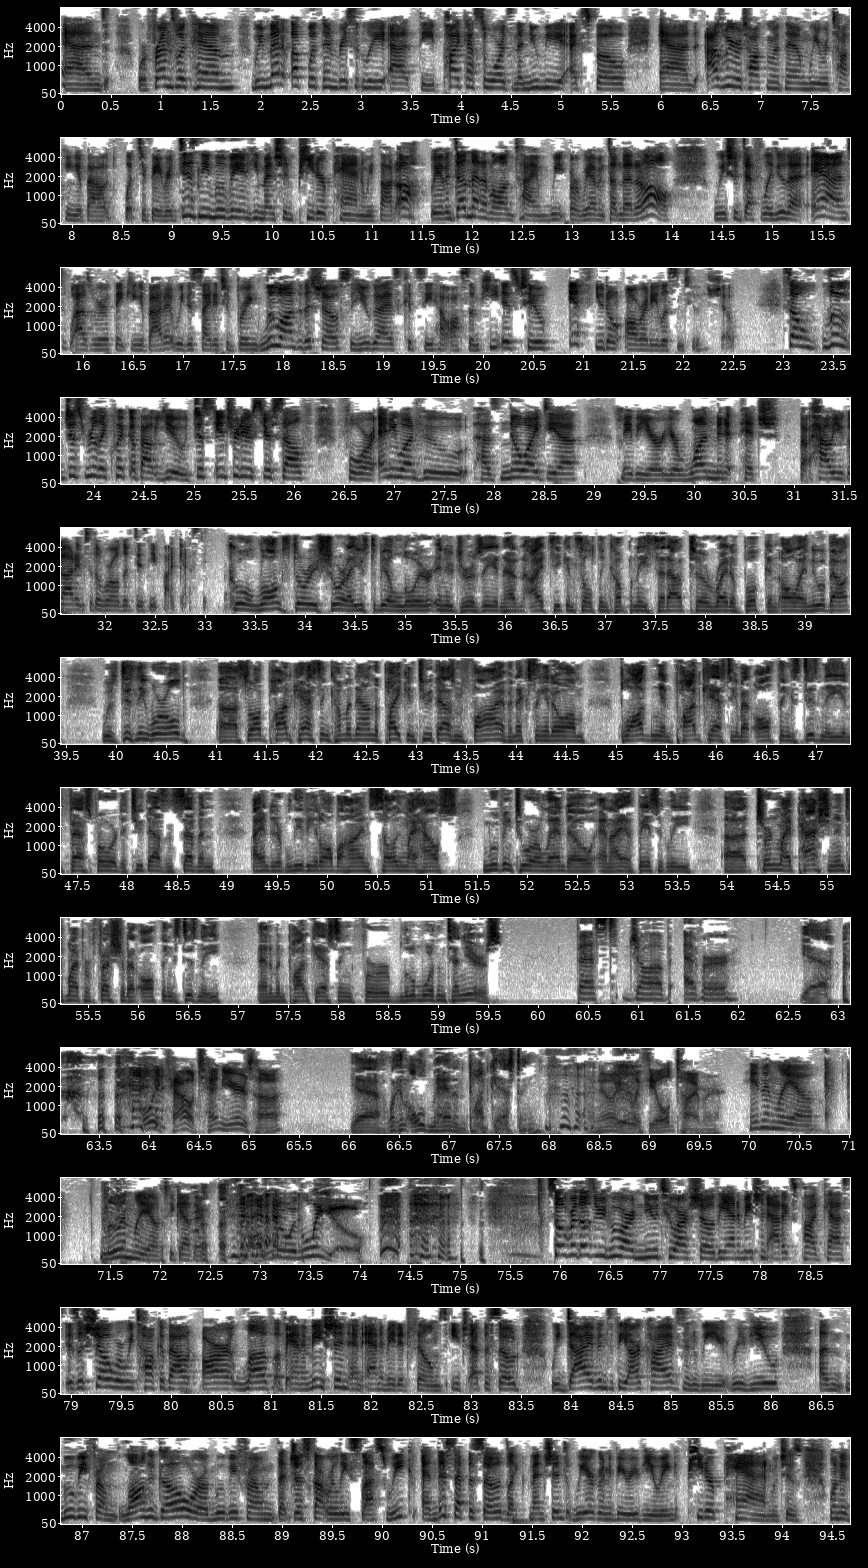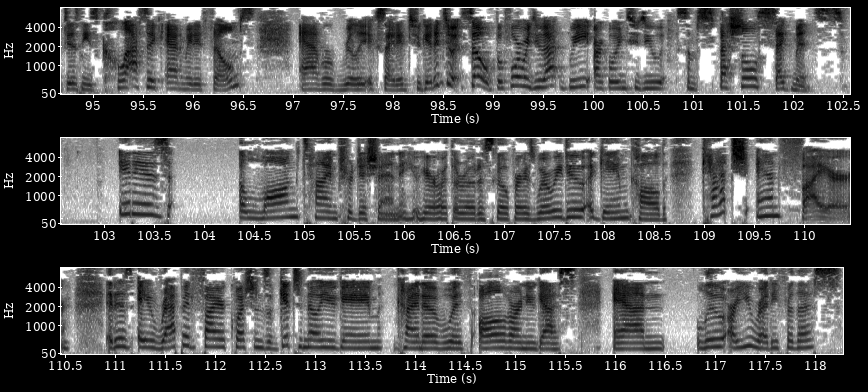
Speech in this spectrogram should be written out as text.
And we're friends with him. We met up with him recently at the Podcast Awards and the New Media Expo. And as we were talking with him, we were talking about what's your favorite Disney movie? And he mentioned Peter Pan. And we thought, oh, we haven't done that in a long time. We, or we haven't done that at all. We should definitely do that. And as we were thinking about it, we decided to bring Lou onto the show so you guys could see how awesome he is too, if you don't already listen to his show. So, Lou, just really quick about you. Just introduce yourself for anyone who has no idea, maybe your, your one minute pitch about how you got into the world of Disney podcasting. Cool. Long story short, I used to be a lawyer in New Jersey and had an IT consulting company set out to write a book and all I knew about was Disney World. Uh, saw podcasting coming down the pike in 2005 and next thing you know, I'm blogging and podcasting about all things Disney and fast forward to 2007, I ended up leaving it all behind, selling my house, moving to Orlando and I have basically, uh, turned my passion into my profession about all things Disney and I've been podcasting for a little more than 10 years. Best job ever. Yeah. Holy cow, 10 years, huh? yeah. Like an old man in podcasting. I know, you're like the old timer. Him and Leo. Lou and Leo together. Lou and Leo. So for those of you who are new to our show, the Animation Addicts podcast is a show where we talk about our love of animation and animated films. Each episode, we dive into the archives and we review a movie from long ago or a movie from that just got released last week. And this episode, like mentioned, we are going to be reviewing Peter Pan, which is one of Disney's classic animated films. And we're really excited to get into it. So before we do that, we are going to do some special segments. It is a long time tradition here with the Rotoscopers where we do a game called Catch and Fire. It is a rapid fire questions of get to know you game, kind of with all of our new guests. And Lou, are you ready for this?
